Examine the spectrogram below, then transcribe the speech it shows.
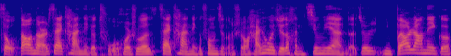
走到那儿再看那个图，或者说再看那个风景的时候，还是会觉得很惊艳的。就是你不要让那个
